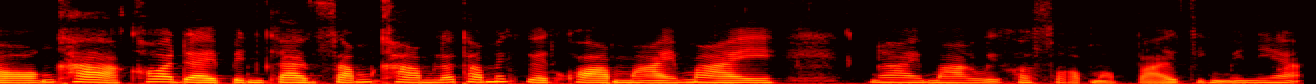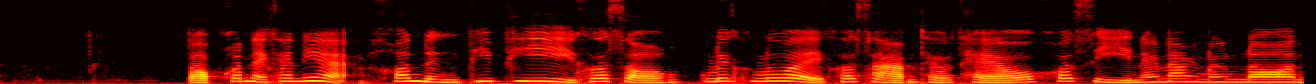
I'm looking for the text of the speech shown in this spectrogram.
12 ค่ะ ข้อใดเป็นการซ้ำคำแล้วทำให้เกิดความหมายใหม่ ง่ายมากเลยข้อสอบหมอปลายจริงไหมเนี่ยตอบข้อไหนคะเนี่ย ข้อ 1 พี่ๆ ข้อ 2 กล้วยๆ ข้อ 3 แถวๆข้อ 4 นั่งนั่งนอนนอน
